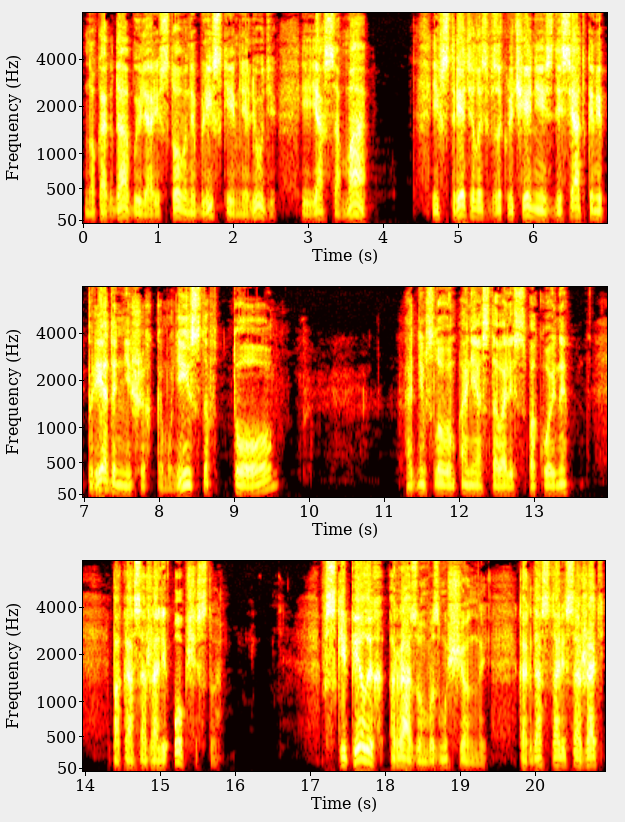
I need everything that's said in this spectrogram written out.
Но когда были арестованы близкие мне люди, и я сама, и встретилась в заключении с десятками преданнейших коммунистов, то... Одним словом, они оставались спокойны, пока сажали общество. Вскипел их разум возмущенный, когда стали сажать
